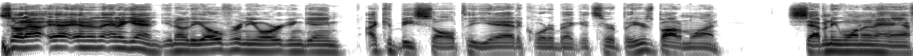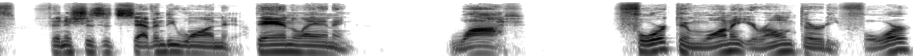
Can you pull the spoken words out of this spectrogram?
So that, and, and again, you know, the over in the Oregon game, I could be salty. Yeah, the quarterback gets hurt, but here's bottom line 71 and a half, finishes at 71. Dan Lanning, what? Fourth and one at your own 34?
